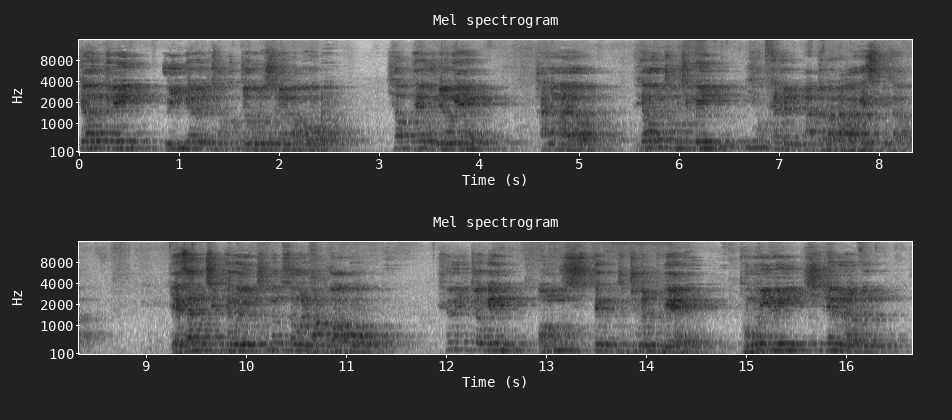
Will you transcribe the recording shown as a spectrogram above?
회원들이 의견을 적극적으로 수렴하고 협회 운영에 반영하여 회원 중심의 협회를 만들어 나가겠습니다. 예산 집행의 투명성을 확보하고 효율적인 업무 시스템 구축을 통해 동호인의 신뢰를 얻는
